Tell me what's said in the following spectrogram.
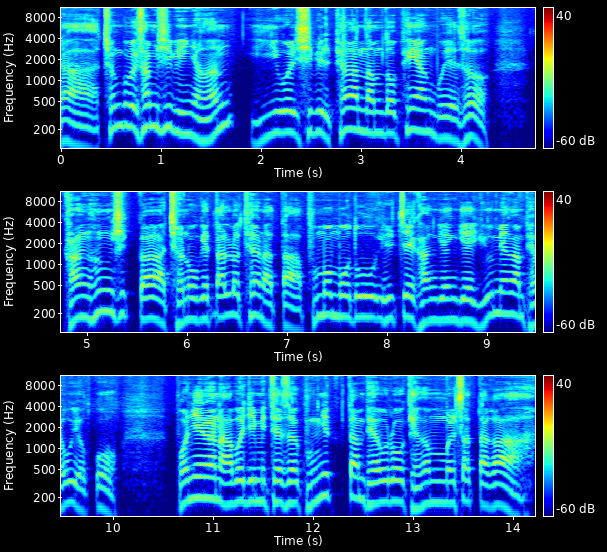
자, 1932년 2월 10일 평안남도 평양부에서 강흥식과 전옥의 딸로 태어났다. 부모 모두 일제 강점기의 유명한 배우였고 본인은 아버지 밑에서 국립극단 배우로 경험을 쌓다가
